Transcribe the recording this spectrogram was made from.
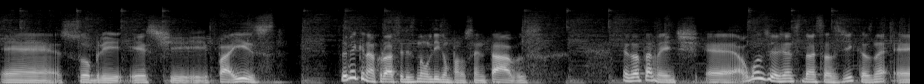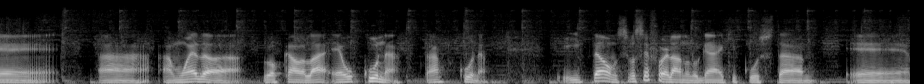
é, sobre este país. Você vê que na Croácia eles não ligam para os centavos? Exatamente. É, alguns viajantes dão essas dicas, né? É, a, a moeda local lá é o kuna, tá? Kuna. Então, se você for lá no lugar que custa é,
